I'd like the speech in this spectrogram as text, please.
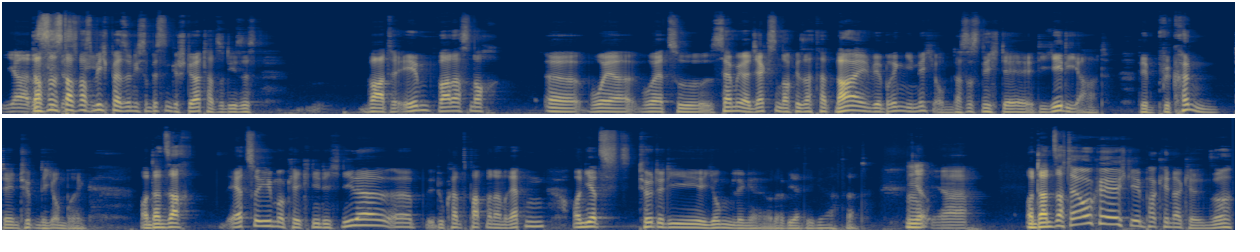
ja Das, ist das, was geht. mich persönlich so ein bisschen gestört hat. So dieses, warte, eben war das noch, äh, wo, er, wo er zu Samuel Jackson noch gesagt hat, nein, wir bringen ihn nicht um. Das ist nicht der, die Jedi-Art. Wir, wir können den Typen nicht umbringen. Und dann sagt er zu ihm, okay, knie dich nieder, äh, du kannst Padman dann retten und jetzt töte die Junglinge, oder wie er die gesagt hat. Ja. Ja, Und dann sagt er, okay, ich gehe ein paar Kinder killen. So.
